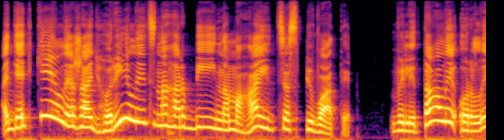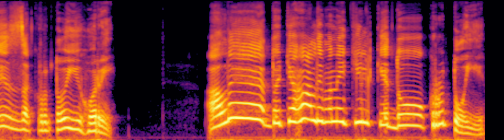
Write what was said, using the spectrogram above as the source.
А дядьки лежать горілиць на гарбі й намагаються співати. Вилітали орли з-за крутої гори. Але дотягали вони тільки до крутої,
